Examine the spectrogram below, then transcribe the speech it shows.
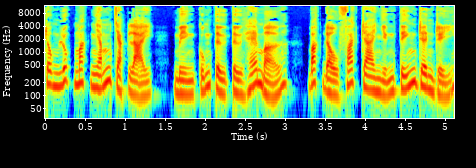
Trong lúc mắt nhắm chặt lại, miệng cũng từ từ hé mở, bắt đầu phát ra những tiếng rên rỉ.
